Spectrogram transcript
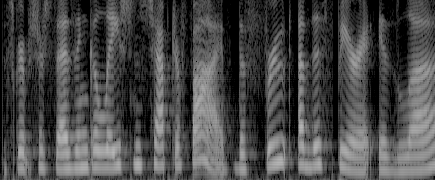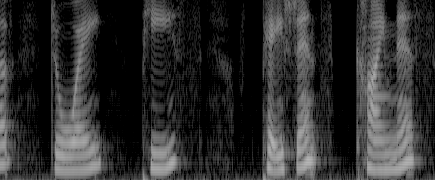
the scripture says in Galatians chapter 5 the fruit of the Spirit is love, joy, peace, patience, kindness,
